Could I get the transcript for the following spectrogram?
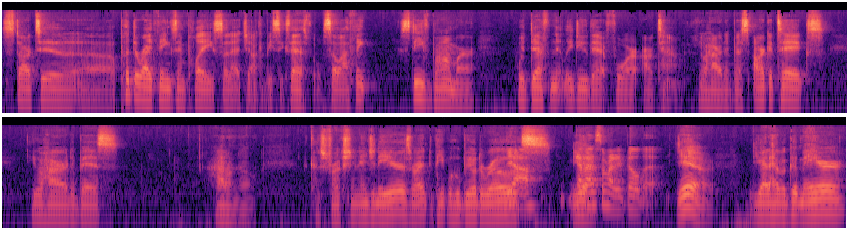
start to uh, put the right things in place so that y'all can be successful. So I think Steve Ballmer would definitely do that for our town. He'll hire the best architects. He will hire the best, I don't know, construction engineers, right? The people who build the roads. Yeah. Gotta have somebody to build it. Yeah. You got to have a good mayor.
